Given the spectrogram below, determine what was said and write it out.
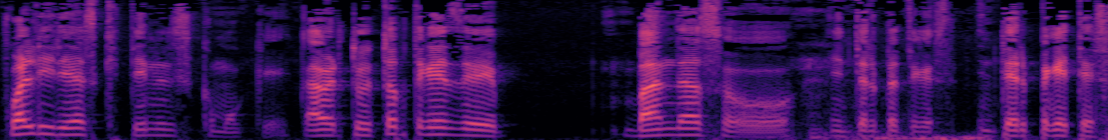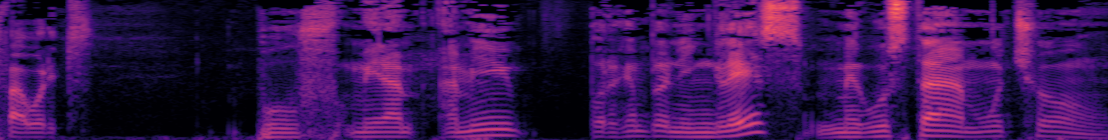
cuál dirías que tienes como que, a ver, tu top 3 de bandas o intérpretes, intérpretes favoritos? Uf, mira, a mí, por ejemplo, en inglés me gusta mucho.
